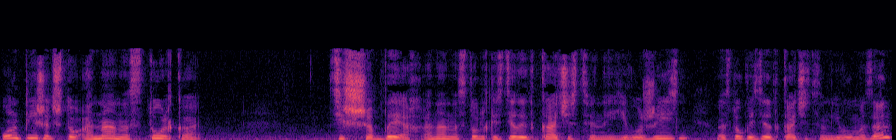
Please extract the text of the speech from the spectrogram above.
Он пишет, что она настолько тишабех, она настолько сделает качественной его жизнь, настолько сделает качественным его мозаль,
